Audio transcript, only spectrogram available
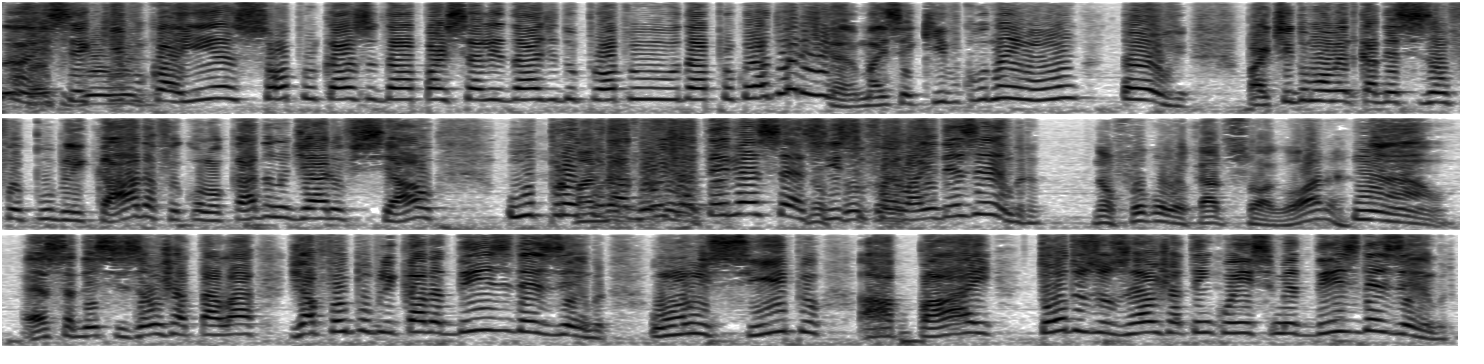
Não, esse que- equívoco aí é só por causa da parcialidade do próprio da procuradoria, mas equívoco nenhum houve. A partir do momento que a decisão foi publicada, foi colocada no diário oficial, o procurador já teve acesso. Isso foi lá em dezembro. Não foi colocado só agora? Não, essa decisão já está lá, já foi publicada desde dezembro. O município, a PAI, todos os réus já têm conhecimento desde dezembro.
